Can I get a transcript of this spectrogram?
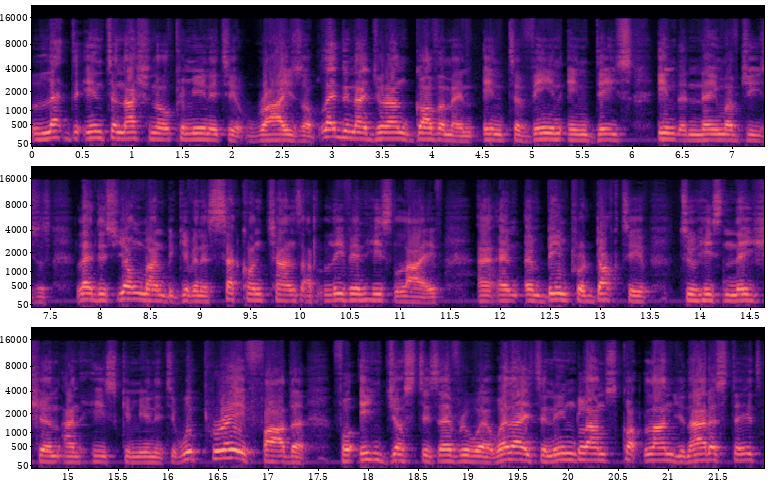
Let the international community rise up. Let the Nigerian government intervene in this in the name of Jesus. Let this young man be given a second chance at living his life and, and, and being productive to his nation and his community. We pray, Father, for injustice everywhere, whether it's in England, Scotland, United States.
